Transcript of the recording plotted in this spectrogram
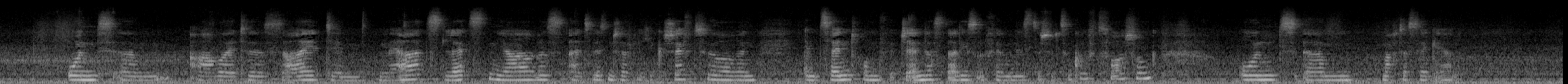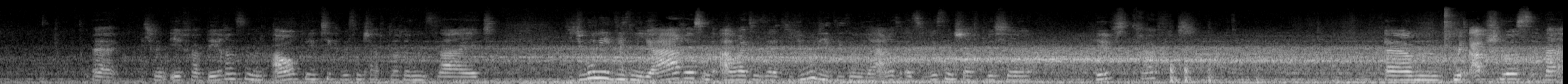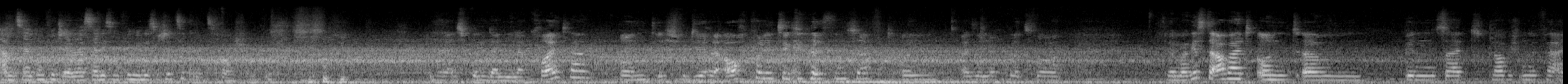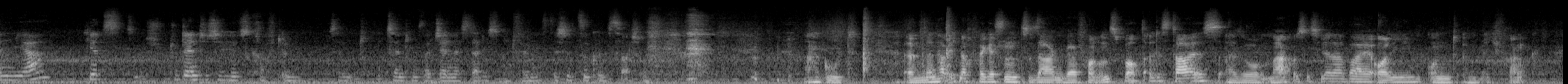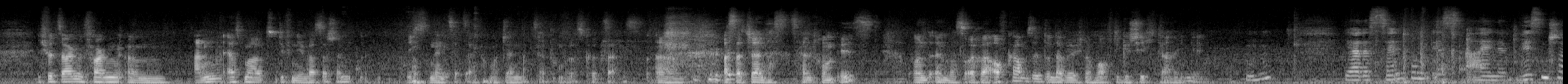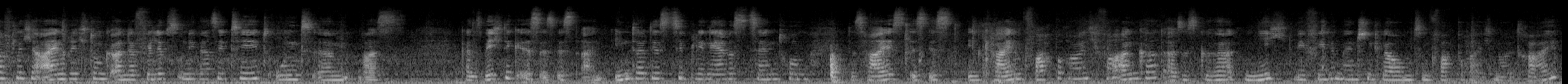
und ähm, arbeite seit dem März letzten Jahres als wissenschaftliche Geschäftsführerin im Zentrum für Gender Studies und feministische Zukunftsforschung und ähm, mache das sehr gerne. Äh, ich bin Eva Behrensen und auch Politikwissenschaftlerin seit Juni diesen Jahres und arbeite seit Juli diesen Jahres als wissenschaftliche Hilfskraft ähm, mit Abschluss bei, am Zentrum für Gender Studies und feministische Zukunftsforschung. Ja, ich bin Daniela Kräuter und ich studiere auch Politikwissenschaft, ähm, also noch kurz vor der Magisterarbeit und ähm, bin seit, glaube ich, ungefähr einem Jahr jetzt studentische Hilfskraft im Zentrum für Gender Studies und feministische Zukunftsforschung. Ah, gut. Ähm, dann habe ich noch vergessen zu sagen, wer von uns überhaupt alles da ist. Also Markus ist wieder dabei, Olli und ähm, ich, Frank. Ich würde sagen, wir fangen ähm, an, erstmal zu definieren, was das Gender, ich nenne es jetzt einfach mal Genderzentrum, weil das kürzer ist, ähm, was das Genderzentrum ist und ähm, was eure Aufgaben sind. Und da würde ich nochmal auf die Geschichte eingehen. Mhm. Ja, das Zentrum ist eine wissenschaftliche Einrichtung an der Philipps-Universität und ähm, was ganz wichtig ist, es ist ein interdisziplinäres Zentrum. Das heißt, es ist in keinem Fachbereich verankert, also es gehört nicht, wie viele Menschen glauben, zum Fachbereich 03,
